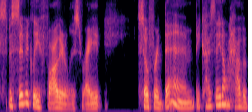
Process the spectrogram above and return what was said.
specifically fatherless, right? So for them, because they don't have a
